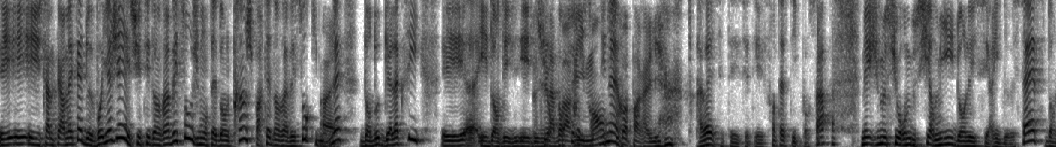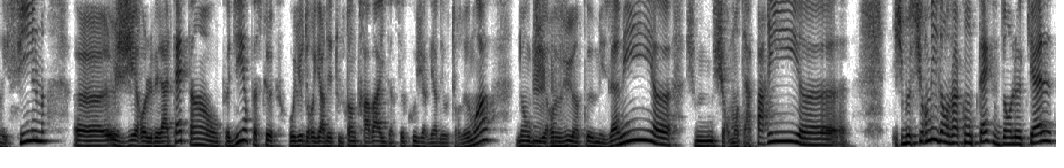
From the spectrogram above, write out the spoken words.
Et, et, et, ça me permettait de voyager. J'étais dans un vaisseau, je montais dans le train, je partais dans un vaisseau qui m'emmenait dans d'autres galaxies. Et, euh, et dans des, et des aventures extraordinaires. c'est pas pareil. ah ouais, c'était, c'était fantastique pour ça. Mais je me suis, remis dans les séries de SF, dans les films. Euh, j'ai relevé la tête, hein, on peut dire, parce que au lieu de regarder tout le temps le travail, d'un seul coup, j'ai regardé autour de moi. Donc, j'ai mhm. revu un peu mes amis. Euh, je, je, suis remonté à Paris. Euh, je me suis remis dans un contexte dans lequel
